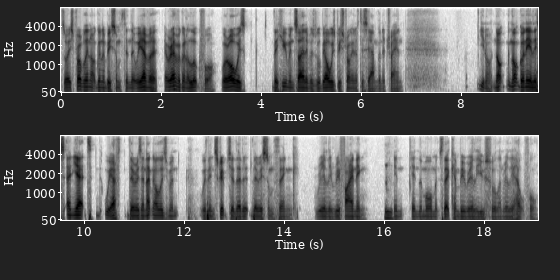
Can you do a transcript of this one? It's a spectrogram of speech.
So it's probably not going to be something that we ever we're ever going to look for. We're always the human side of us will be always be strong enough to say, I'm going to try and you know not not go near this. And yet we have there is an acknowledgement within scripture that it, there is something really refining mm. in in the moments that can be really useful and really helpful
